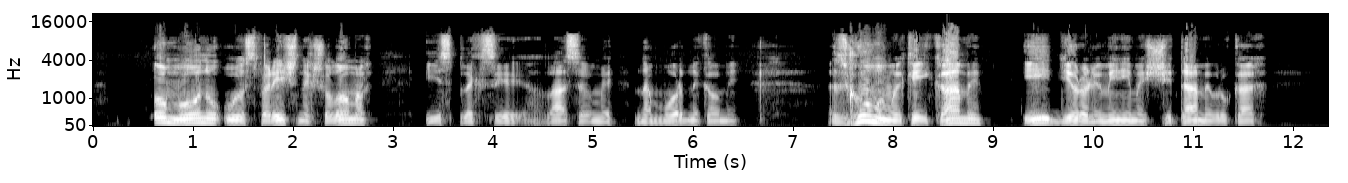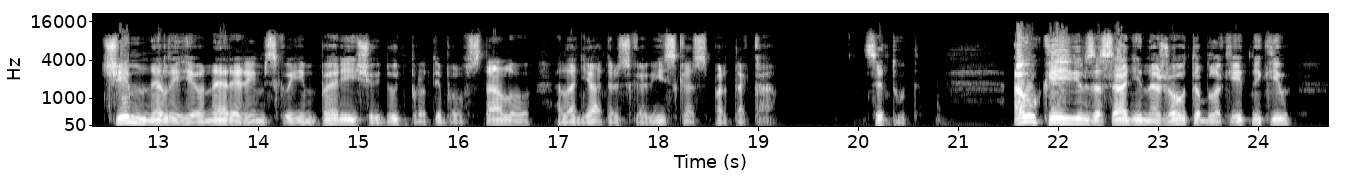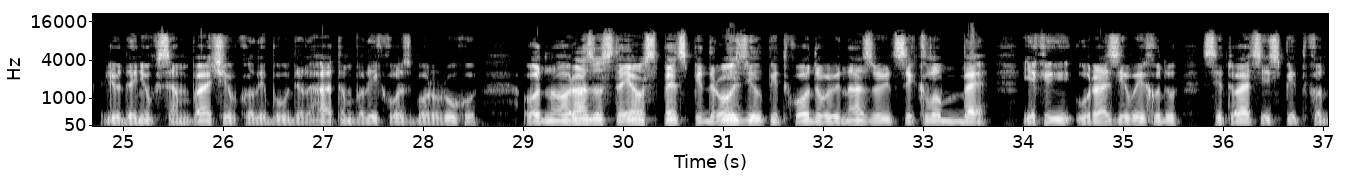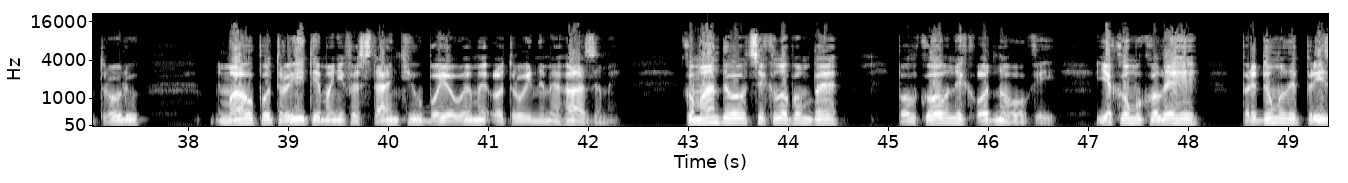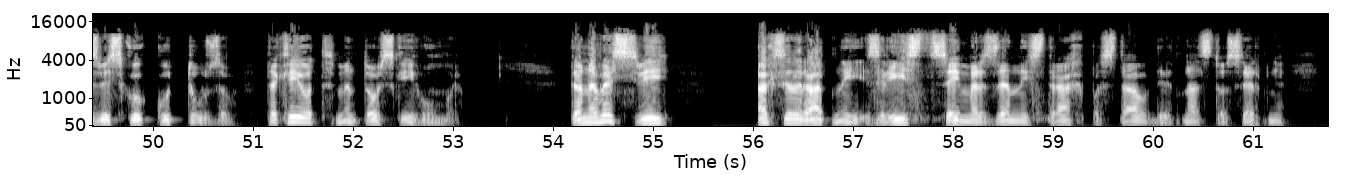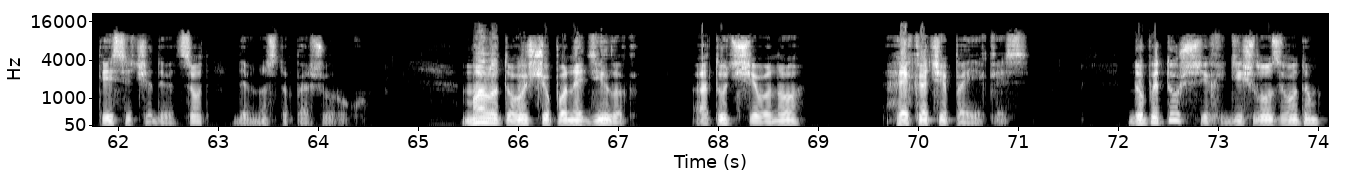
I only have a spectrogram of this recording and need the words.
ОМОНу у сферичних шоломах із плексигласовими намордниками, з гумовими кийками і діролюмінієвими щитами в руках, чим не легіонери Римської імперії, що йдуть проти повсталого гладіаторського війська Спартака. Це тут. А у Києві в засаді на жовто-блакитників Люденюк сам бачив, коли був делегатом великого збору руху, одного разу стояв спецпідрозділ під кодовою назвою Циклоп Б, який у разі виходу ситуації з-під контролю мав потроїти маніфестантів бойовими отруйними газами. Командував циклопом Б полковник одноокий, якому колеги придумали прізвисько Кутузов. Такий от ментовський гумор. Та на весь свій акселератний зріст цей мерзенний страх постав 19 серпня 1991 року. Мало того, що понеділок, а тут ще воно ГКЧП якесь. До петущих дійшло згодом.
